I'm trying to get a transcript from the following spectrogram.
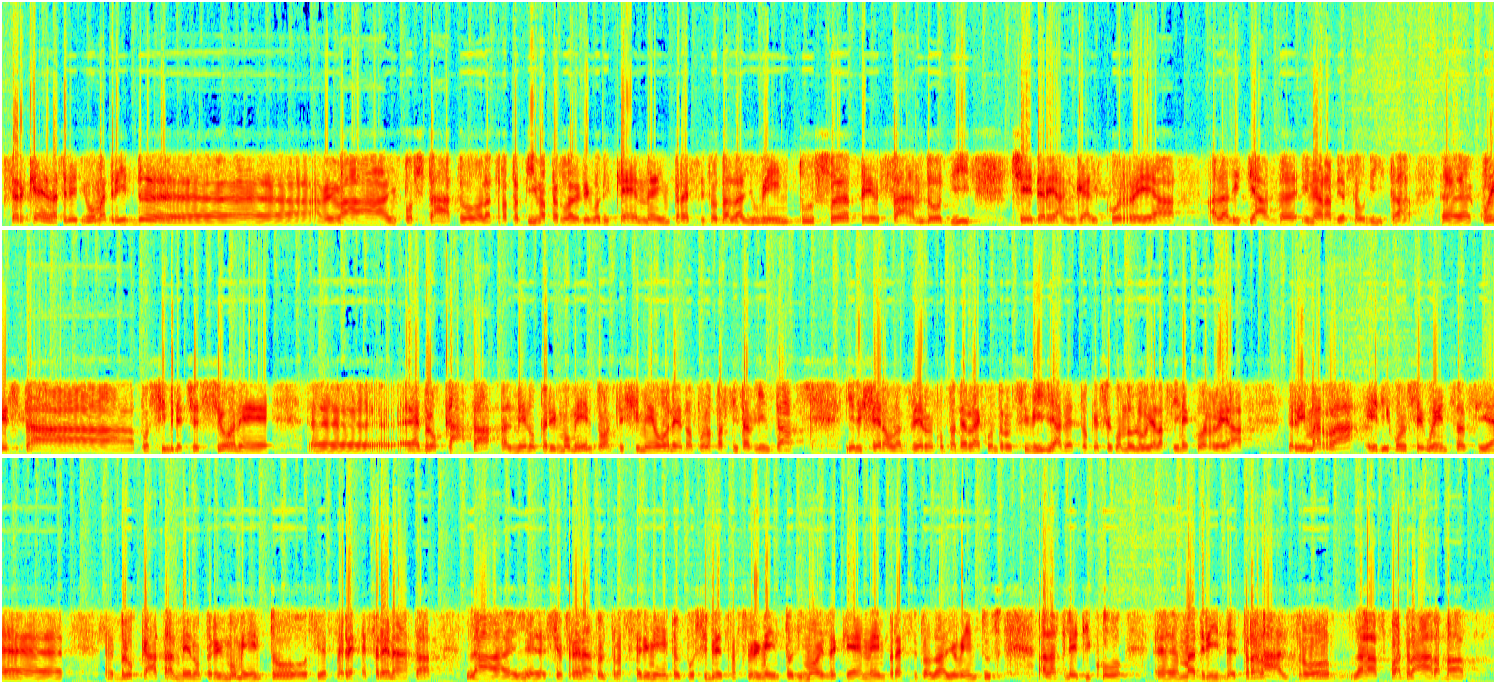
Perché l'Atletico Madrid eh, aveva impostato la trattativa per l'arrivo di Ken in prestito dalla Juventus pensando di cedere Angel Correa alla Litiad in Arabia Saudita. Eh, questa possibile cessione eh, è bloccata, almeno per il momento, anche Simeone dopo la partita vinta ieri sera 1-0 in Coppa del Re contro il Siviglia ha detto che secondo lui alla fine Correa rimarrà e di conseguenza si è eh, bloccata almeno per il momento, si è, frenata la, il, si è frenato il trasferimento, il possibile trasferimento di Moise Ken in prestito dalla Juventus all'Atletico eh, Madrid Madrid. Tra l'altro la squadra araba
